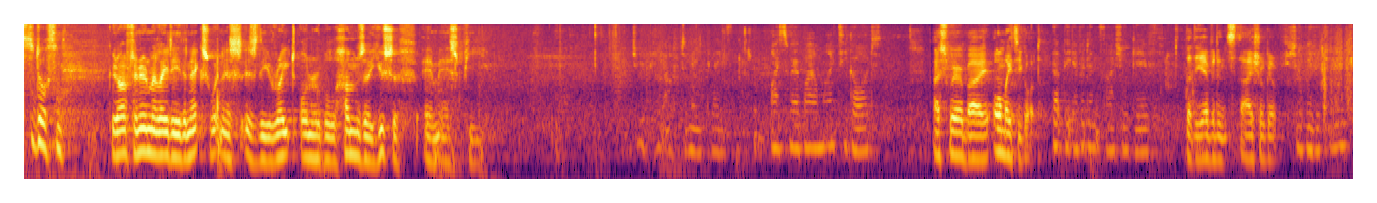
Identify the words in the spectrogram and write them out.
Mr Dawson. Good afternoon, my lady. The next witness is the Right Honourable Humza Yousaf, MSP. Would you repeat after me, please? I swear by Almighty God I swear by Almighty God that the evidence I shall give that the evidence that I shall give shall be the truth,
